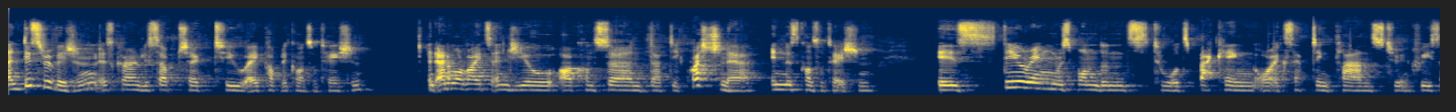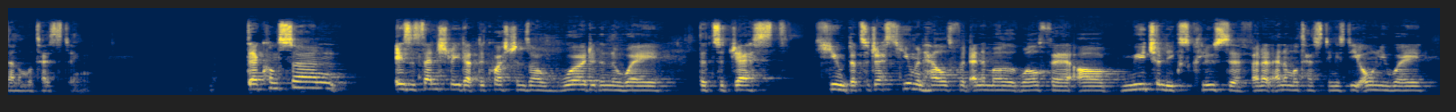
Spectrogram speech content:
And this revision is currently subject to a public consultation. And animal rights NGO are concerned that the questionnaire in this consultation is steering respondents towards backing or accepting plans to increase animal testing. Their concern is essentially that the questions are worded in a way that suggests that suggests human health and animal welfare are mutually exclusive, and that animal testing is the only way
